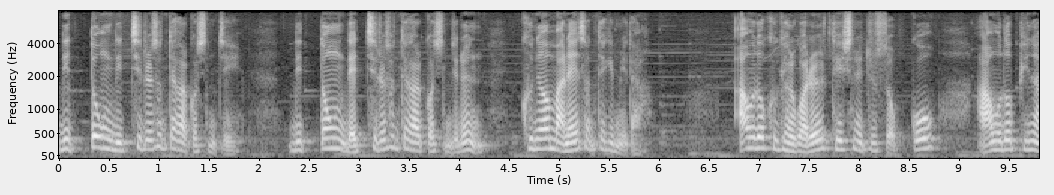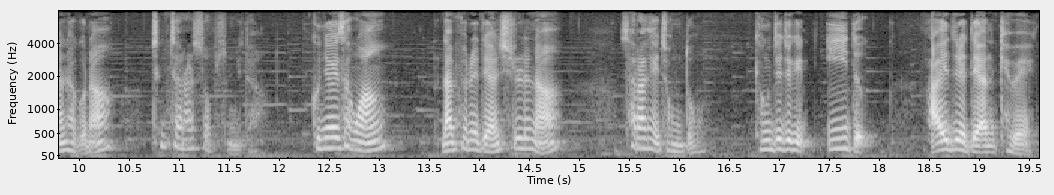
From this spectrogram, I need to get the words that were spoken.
니똥 니치를 선택할 것인지 니똥 내치를 선택할 것인지는 그녀만의 선택입니다. 아무도 그 결과를 대신해 줄 수 없고 아무도 비난하거나 칭찬할 수 없습니다. 그녀의 상황, 남편에 대한 신뢰나 사랑의 정도, 경제적인 이득, 아이들에 대한 계획,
